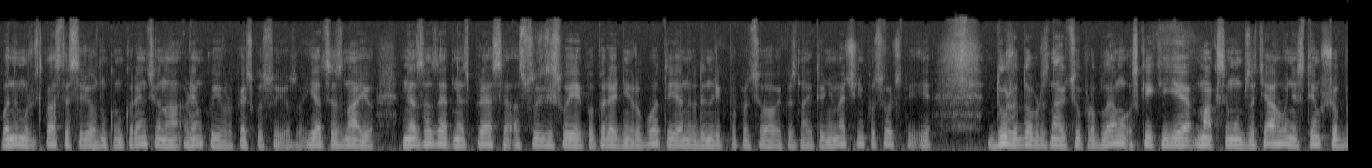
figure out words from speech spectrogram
вони можуть скласти серйозну конкуренцію на ринку Європейського Союзу. Я це знаю не з газет, не з преси, а зі своєї попередньої роботи. Я не один рік пропрацював, як ви знаєте, в Німеччині посольстві і дуже добре знаю цю проблему, оскільки є максимум затягування з тим, щоб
